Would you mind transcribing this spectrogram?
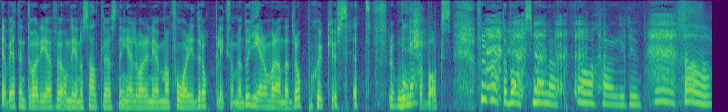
jag vet inte vad det är för om det är någon saltlösning eller vad det är man får i dropp liksom. Men då ger de varandra dropp på sjukhuset för att bota baks för att bota baksmälla. Ja, oh, herregud. Ja,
